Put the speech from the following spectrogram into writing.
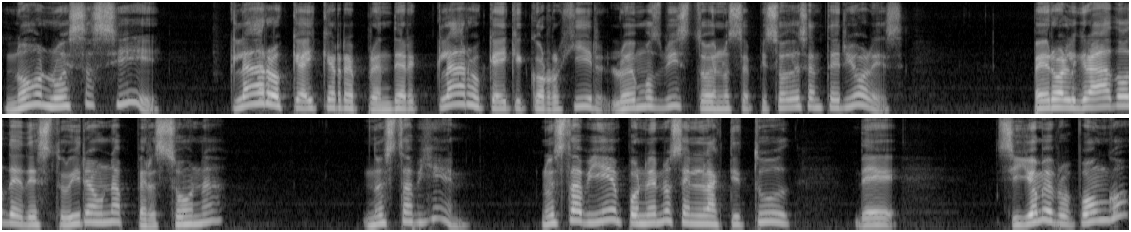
No, no es así. Claro que hay que reprender, claro que hay que corregir, lo hemos visto en los episodios anteriores. Pero al grado de destruir a una persona, no está bien. No está bien ponernos en la actitud de, si yo me propongo,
